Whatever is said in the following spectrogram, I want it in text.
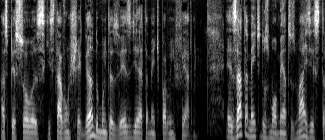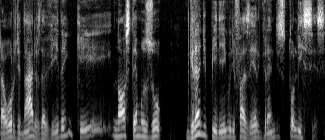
as pessoas que estavam chegando muitas vezes diretamente para o inferno. É exatamente nos momentos mais extraordinários da vida em que nós temos o grande perigo de fazer grandes tolices.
